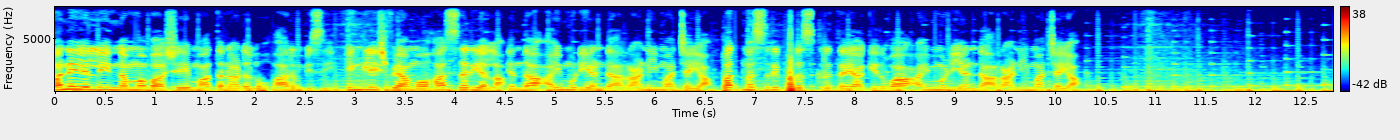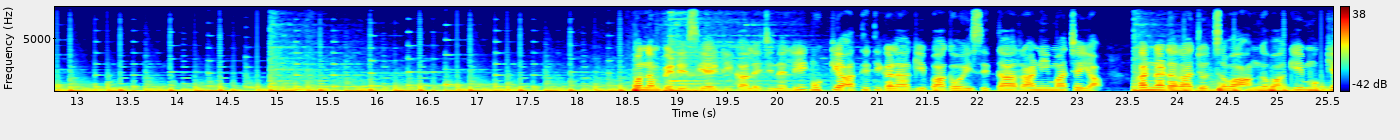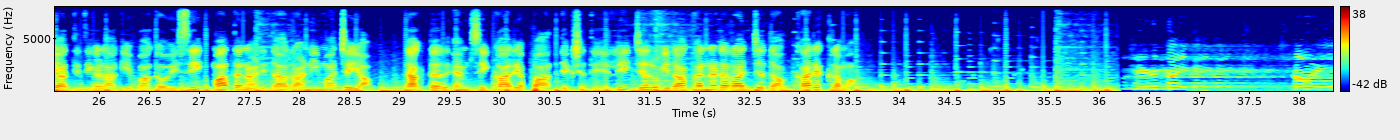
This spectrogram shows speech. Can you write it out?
ಮನೆಯಲ್ಲಿ ನಮ್ಮ ಭಾಷೆ ಮಾತನಾಡಲು ಆರಂಭಿಸಿ. ಇಂಗ್ಲಿಷ್ ವ್ಯಾಮೋಹ ಸರಿಯಲ್ಲ ಎಂದ ಐಮುಡಿಯಂಡ ರಾಣಿ ಮಾಚಯ್ಯ. ಪದ್ಮಶ್ರೀ ಪುರಸ್ಕೃತೆಯಾಗಿರುವ ಐಮುಡಿಯಂಡ ರಾಣಿ ಮಾಚಯ್ಯ. ಪೊನ್ನಂಪೇಟೆ ಸಿಐಟಿ ಕಾಲೇಜಿನಲ್ಲಿ ಮುಖ್ಯ ಅತಿಥಿಗಳಾಗಿ ಭಾಗವಹಿಸಿದ್ದ ರಾಣಿ ಮಾಚಯ್ಯ. ಕನ್ನಡ ರಾಜ್ಯೋತ್ಸವ ಅಂಗವಾಗಿ ಮುಖ್ಯ ಅತಿಥಿಗಳಾಗಿ ಭಾಗವಹಿಸಿ ಮಾತನಾಡಿದ Rani Machaiah. Doctor M C Kariappa ಅಧ್ಯಕ್ಷತೆಯಲ್ಲಿ ಜರುಗಿದ ಕನ್ನಡ ರಾಜ್ಯದ ಕಾರ್ಯಕ್ರಮ. ಹೇಳುತ್ತಾ ಇದೆ.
